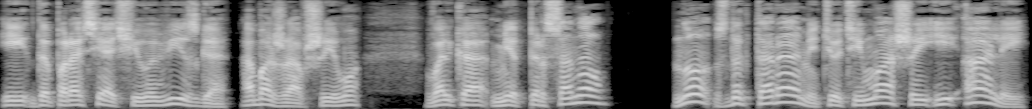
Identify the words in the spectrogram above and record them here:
и до поросячьего визга, обожавший его, Валька медперсонал, но с докторами, тетей Машей и Алей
